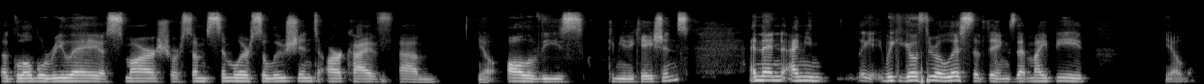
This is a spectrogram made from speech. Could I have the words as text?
a global relay a smarsh or some similar solution to archive um, you know all of these communications and then i mean we could go through a list of things that might be, you know,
